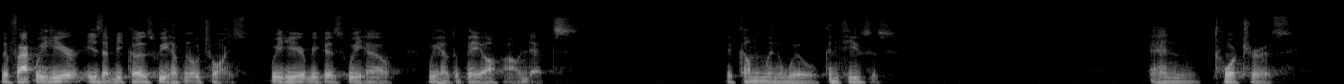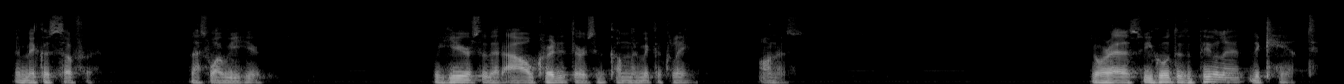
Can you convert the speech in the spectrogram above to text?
The fact we're here is that because we have no choice. We're here because we have we have to pay off our debts. The common will confuse us and torture us and make us suffer. That's why we're here. We're here so that our creditors can come and make a claim on us. Whereas we go to the Pure Land, they can't.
